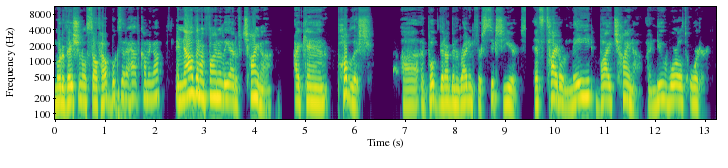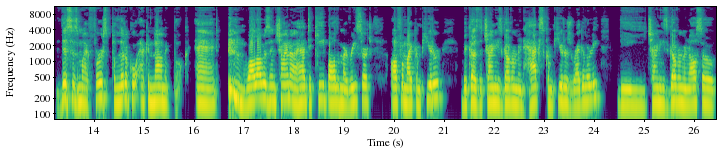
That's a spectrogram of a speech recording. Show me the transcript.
motivational self help books that I have coming up. And now that I'm finally out of China, I can publish uh, a book that I've been writing for six years. It's titled Made by China A New World Order. This is my first political economic book. And while I was in China, I had to keep all of my research off of my computer because the Chinese government hacks computers regularly. The Chinese government also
